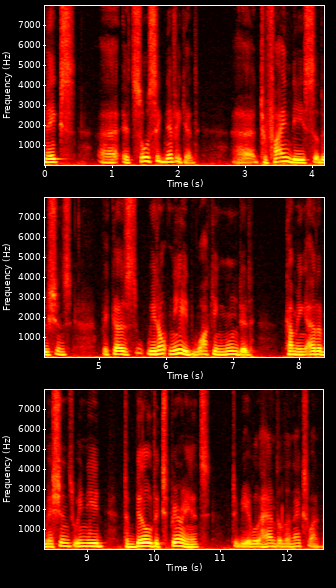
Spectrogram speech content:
makes uh, it so significant uh, to find these solutions because we don't need walking wounded coming out of missions. We need to build experience to be able to handle the next one.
